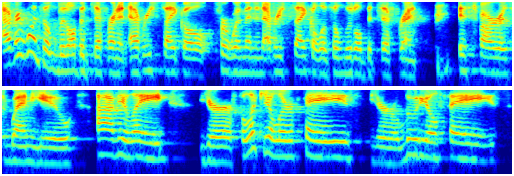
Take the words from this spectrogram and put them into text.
everyone's a little bit different and every cycle for women and every cycle is a little bit different as far as when you ovulate your follicular phase your luteal phase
